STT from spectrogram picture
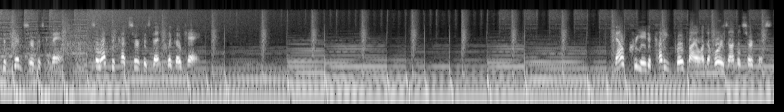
Use the Trim Surface command. Select the cut surface then click OK. Now create a cutting profile on the horizontal surface.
